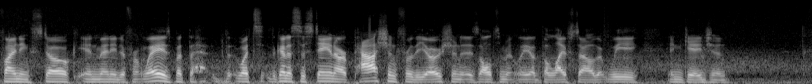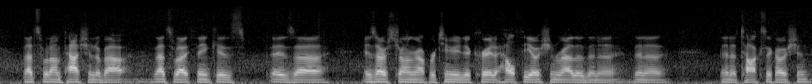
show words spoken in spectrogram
finding stoke in many different ways, but the, what's going to sustain our passion for the ocean is ultimately the lifestyle that we engage in. That's what I'm passionate about. That's what I think is is uh, is our strong opportunity to create a healthy ocean rather than a than a than a toxic ocean.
